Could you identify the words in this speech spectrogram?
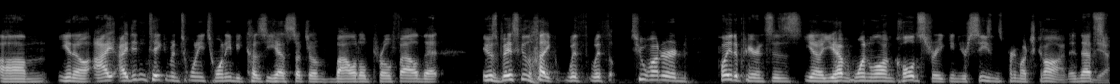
Um, you know, I, I didn't take him in 2020 because he has such a volatile profile that it was basically like with with 200 plate appearances, you know, you have one long cold streak and your season's pretty much gone. And that's yeah.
